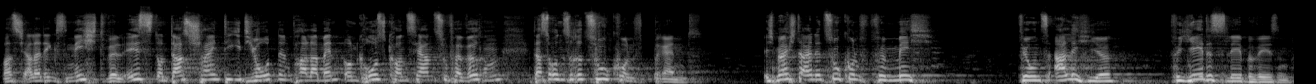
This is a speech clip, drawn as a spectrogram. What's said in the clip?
Was ich allerdings nicht will, ist, und das scheint die Idioten in Parlamenten und Großkonzernen zu verwirren, dass unsere Zukunft brennt. Ich möchte eine Zukunft für mich, für uns alle hier, für jedes Lebewesen.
